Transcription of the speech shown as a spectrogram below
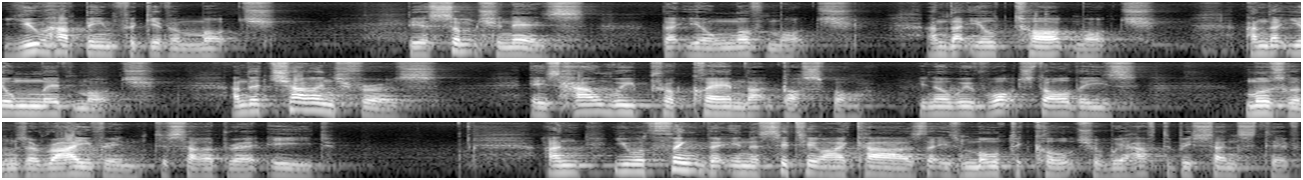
You have been forgiven much. The assumption is that you'll love much, and that you'll talk much, and that you'll live much. And the challenge for us is how we proclaim that gospel. You know, we've watched all these Muslims arriving to celebrate Eid. And you would think that in a city like ours that is multicultural, we have to be sensitive.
